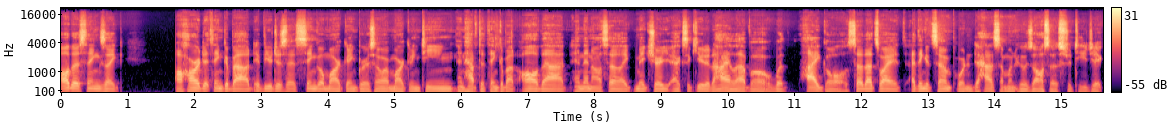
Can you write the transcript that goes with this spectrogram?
all those things like are hard to think about if you're just a single marketing person or a marketing team and have to think about all that and then also like make sure you execute at a high level with high goals. So that's why I think it's so important to have someone who is also strategic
